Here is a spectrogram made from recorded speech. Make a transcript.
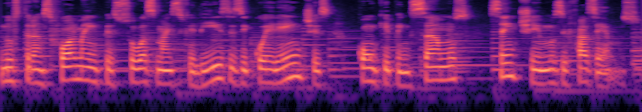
nos transforma em pessoas mais felizes e coerentes com o que pensamos, sentimos e fazemos.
